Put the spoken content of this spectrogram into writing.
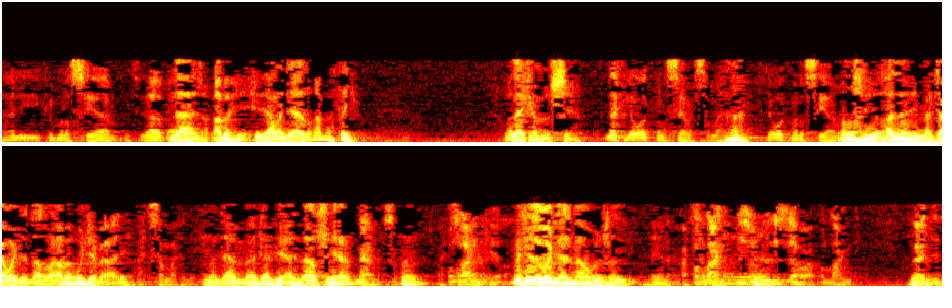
فهل يكمل الصيام؟ لا الرقبة إذا رجع الرقبة طيب. ولا يكمل الصيام. لكن لو أكمل الصيام أحسن الله لو أكمل الصيام. والله يقال الذي متى وجد الرقبة وجب عليه. أحسن الله عليك. ما دام ما دام في أثناء الصيام. نعم الله عنك مثل لو وجد الماء وهو يصلي نعم. عفى الله عنك. في سجود السهو عفى الله عنك. بعد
